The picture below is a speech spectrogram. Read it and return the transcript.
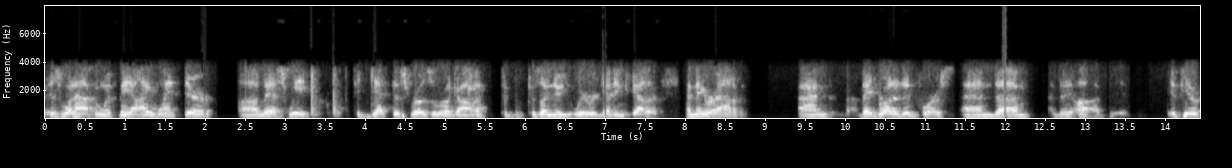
is what happened with me, I went there uh, last week to get this Rosa Regala because I knew we were getting together, and they were out of it. And they brought it in for us. And um, they, uh, if you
